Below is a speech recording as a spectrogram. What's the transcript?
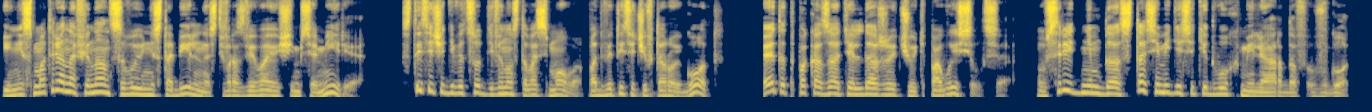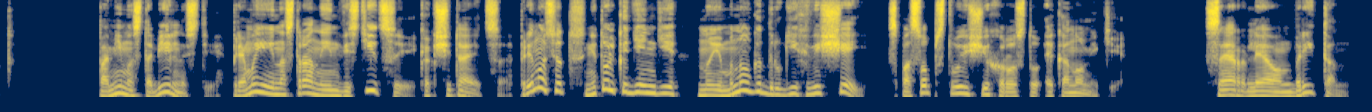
И несмотря на финансовую нестабильность в развивающемся мире, с 1998 по 2002 год этот показатель даже чуть повысился, в среднем до 172 миллиардов в год. Помимо стабильности, прямые иностранные инвестиции, как считается, приносят не только деньги, но и много других вещей, способствующих росту экономики. Сэр Леон Бриттон,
